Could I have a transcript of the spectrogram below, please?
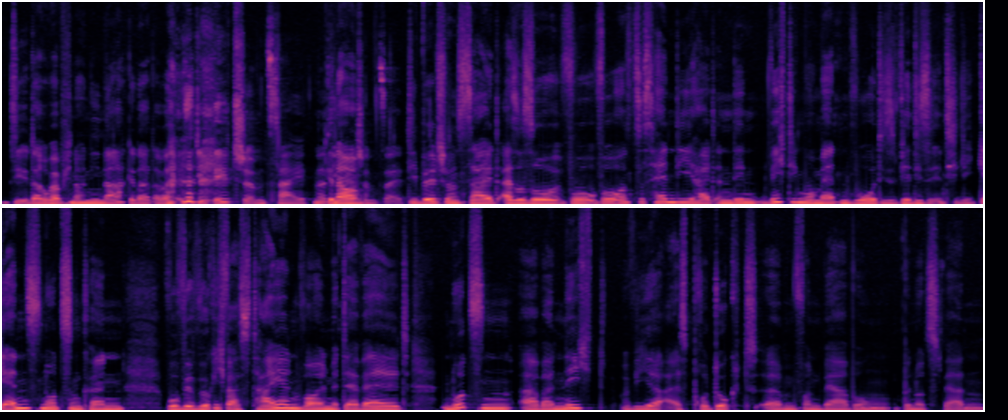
die, darüber habe ich noch nie nachgedacht, aber. Das ist die Bildschirmzeit, ne? Genau, die Bildschirmzeit. Die Bildschirmzeit, also so, wo, wo uns das Handy halt in den wichtigen Momenten, wo diese, wir diese Intelligenz nutzen können, wo wir wirklich was teilen wollen mit der Welt, nutzen, aber nicht wir als Produkt ähm, von Werbung benutzt werden.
